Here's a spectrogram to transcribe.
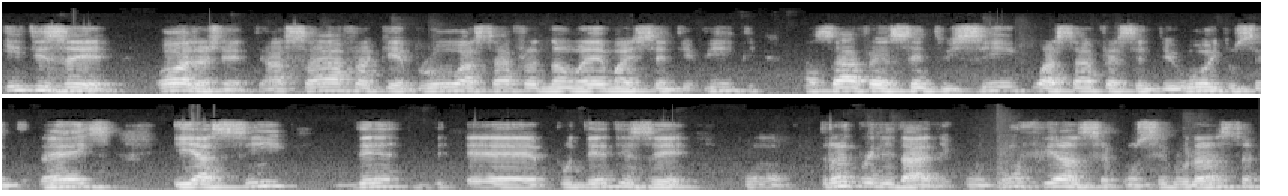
e dizer: olha, gente, a safra quebrou, a safra não é mais 120, a safra é 105, a safra é 108, 110, e assim de, de, é, poder dizer com tranquilidade, com confiança, com segurança,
